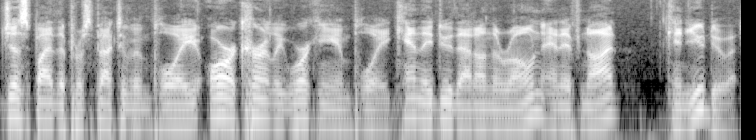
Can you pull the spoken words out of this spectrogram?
just by the prospective employee or a currently working employee. Can they do that on their own? And if not, can you do it?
